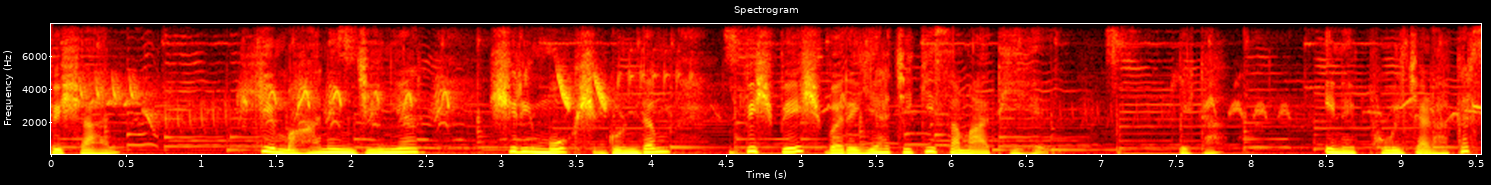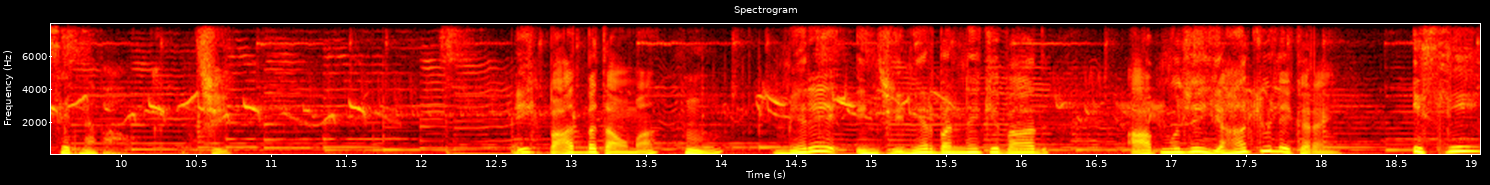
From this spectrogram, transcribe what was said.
विशाल ये महान इंजीनियर श्री मोक्ष गुंडम विश्वेश्वरैया जी की समाधि है। बेटा इन्हें फूल चढ़ाकर सिर नवाओ जी। एक बात बताओ माँ। हम्म। मेरे इंजीनियर बनने के बाद आप मुझे यहाँ क्यों लेकर आई? इसलिए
